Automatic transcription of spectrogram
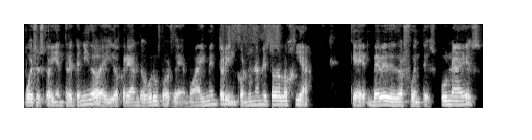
pues estoy entretenido, he ido creando grupos de Moai Mentoring con una metodología que bebe de dos fuentes. Una es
